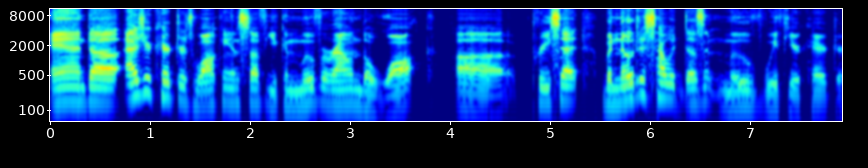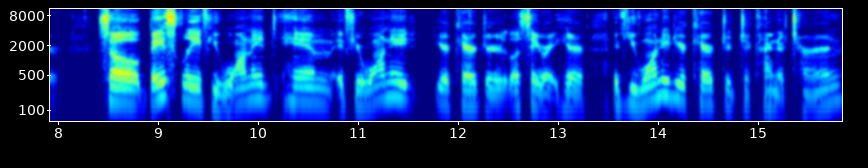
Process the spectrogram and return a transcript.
And uh, as your character's walking and stuff, you can move around the walk uh, preset, but notice how it doesn't move with your character. So basically, if you wanted him, if you wanted your character, let's say right here, if you wanted your character to kind of turn,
